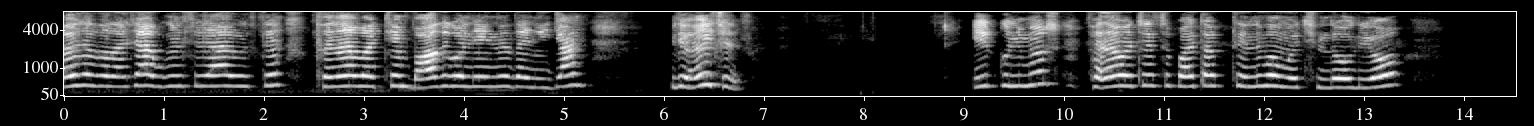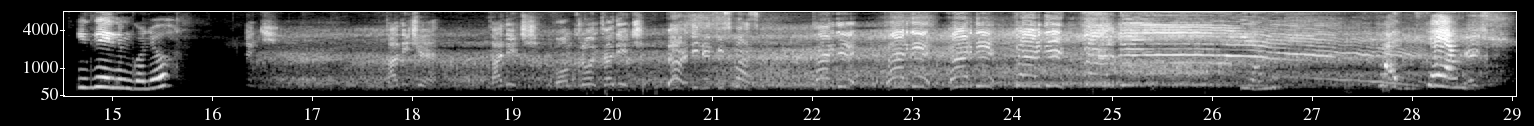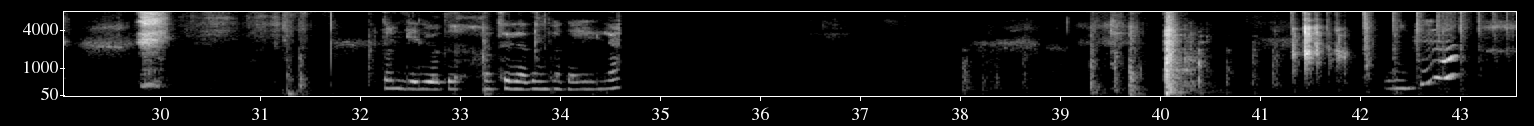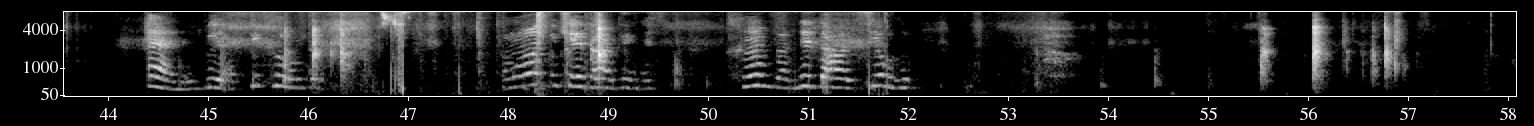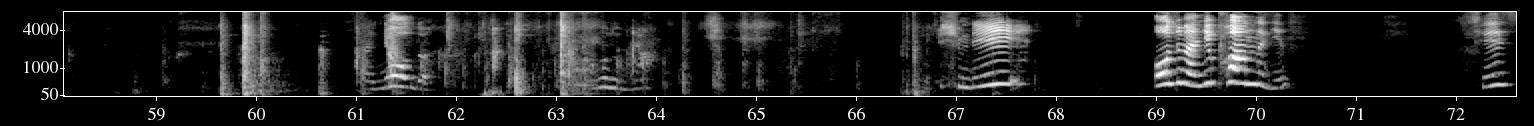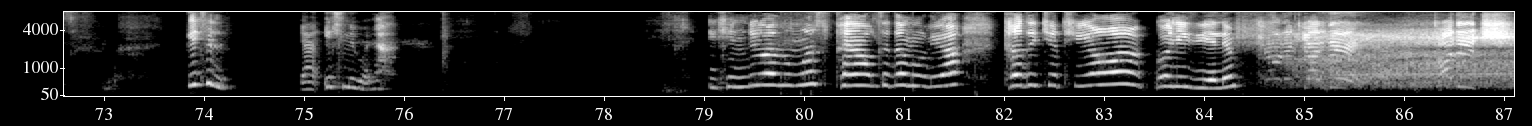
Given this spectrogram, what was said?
Evet arkadaşlar bugün sizlerle birlikte Fenerbahçe'nin bazı gollerini deneyeceğim. Videoya geçelim. İlk golümüz Fenerbahçe Spartak Tenima maçında oluyor. İzleyelim golü. Tadiç'e. Tadiç. Kontrol Tadiç. Verdi nefis pas. Ferdi. Ferdi. Ferdi. Ferdi. Ferdi. Yanlış. Hadi şey Buradan geliyordu hatırladığım kadarıyla. Oldu mu? Yani birazcık oldu. Ama bir kere daha dene. Hem de daha iyi olur. Ay, ne oldu? Oğlum ya. Şimdi oldu bence puanlayayım. Siz geçelim. Yani ikinci böyle. İkinci golümüz penaltıdan oluyor. Tadı atıyor. Gol izleyelim. İşaret geldi. Tadiç.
